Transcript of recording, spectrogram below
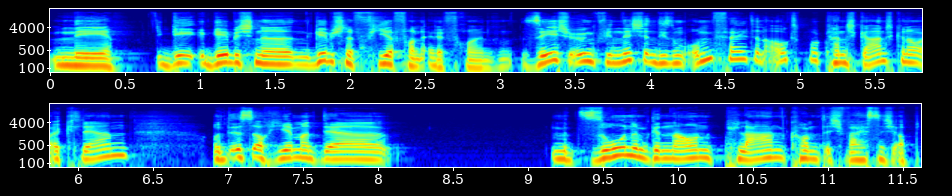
nee, ge gebe ich, eine, geb ich eine 4 von 11 Freunden. Sehe ich irgendwie nicht in diesem Umfeld in Augsburg, kann ich gar nicht genau erklären. Und ist auch jemand, der mit so einem genauen Plan kommt. Ich weiß nicht, ob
